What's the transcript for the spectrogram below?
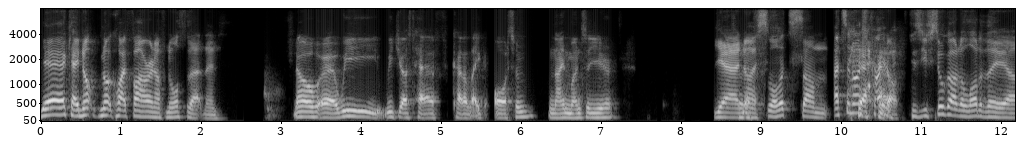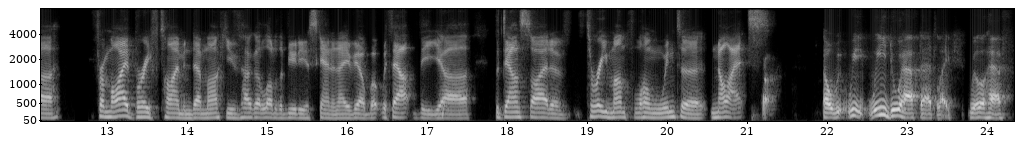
Yeah, okay, not not quite far enough north for that then. No, uh, we we just have kind of like autumn, nine months a year. Yeah, so nice. That's... Well, that's um, that's a nice trade off because you've still got a lot of the. Uh, from my brief time in Denmark, you've got a lot of the beauty of Scandinavia, but without the uh, the downside of three month long winter nights. No, we, we we do have that. Like we'll have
